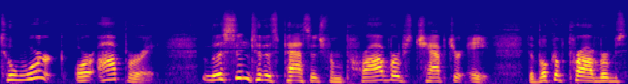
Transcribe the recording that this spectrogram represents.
to work or operate. Listen to this passage from Proverbs chapter 8. The book of Proverbs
